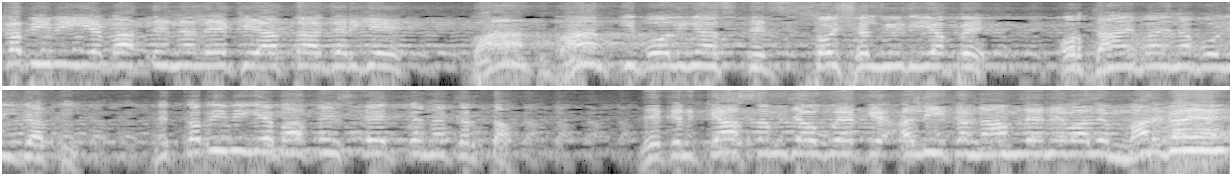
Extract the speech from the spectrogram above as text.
کبھی بھی یہ باتیں نہ لے کے آتا اگر یہ بھانک بھانک کی بولیاں سوشل میڈیا پہ اور دائیں بائیں نہ بولی جاتی۔ میں کبھی بھی یہ باتیں اسٹیج پہ نہ کرتا۔ لیکن کیا سمجھا ہوا ہے کہ علی کا نام لینے والے مر گئے ہیں؟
